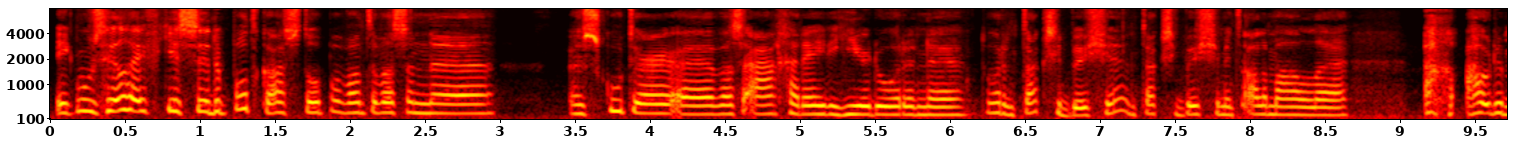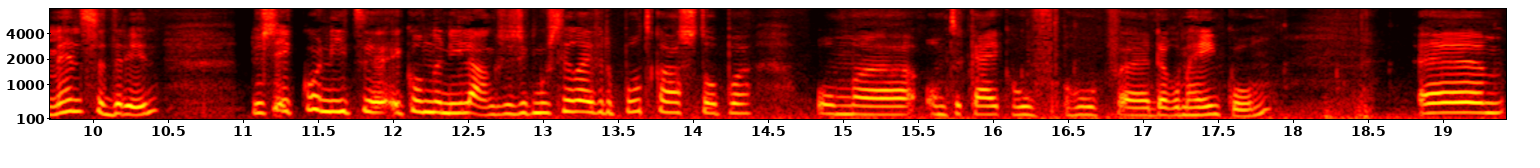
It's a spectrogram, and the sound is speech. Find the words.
Ik moest heel eventjes de podcast stoppen, want er was een, uh, een scooter uh, was aangereden hier door een, door een taxibusje. Een taxibusje met allemaal oude mensen erin. Dus ik kon, niet, ik kon er niet langs. Dus ik moest heel even de podcast stoppen om, om te kijken hoe, hoe ik eromheen kon. Um,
